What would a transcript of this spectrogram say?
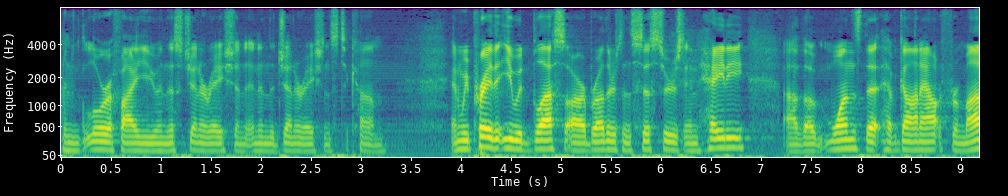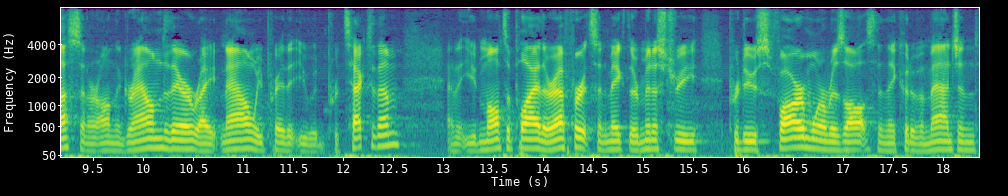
and glorify you in this generation and in the generations to come. And we pray that you would bless our brothers and sisters in Haiti uh, the ones that have gone out from us and are on the ground there right now, we pray that you would protect them and that you'd multiply their efforts and make their ministry produce far more results than they could have imagined.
